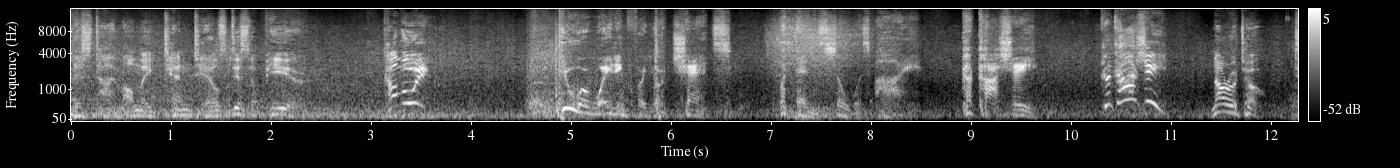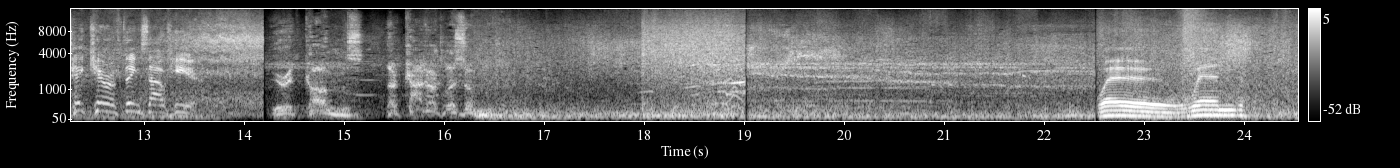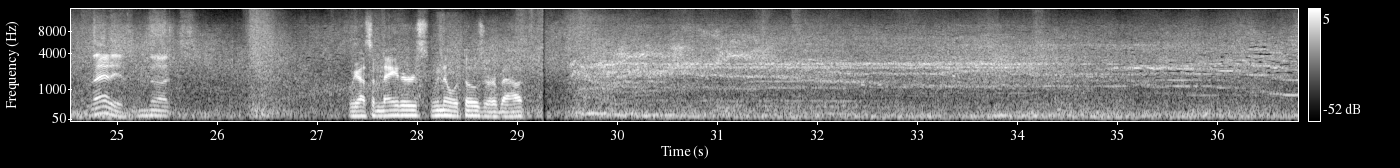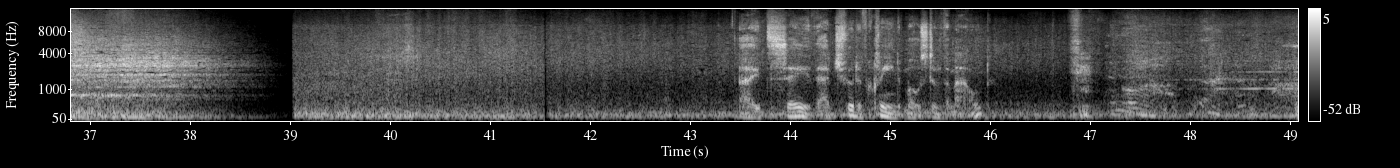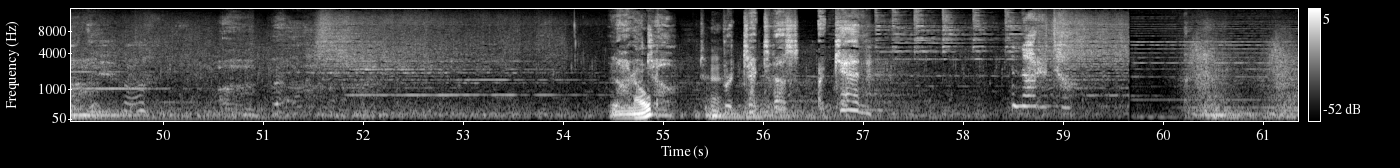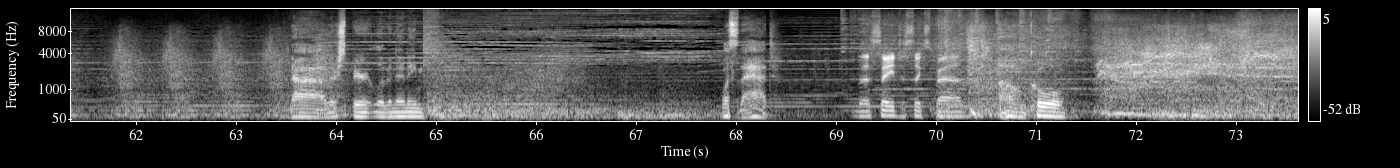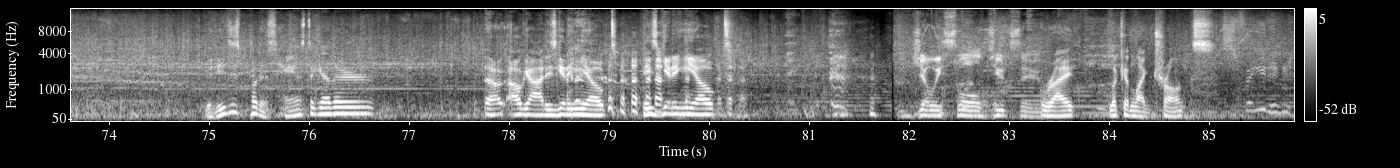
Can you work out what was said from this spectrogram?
This time I'll make Ten Tails disappear. Kamui! You were waiting for your chance, but then so was I. Kakashi! Kakashi! Naruto, take care of things out here. Here it comes. The cataclysm. Whoa, wind. That is nuts. We got some naders. We know what those are about. I'd say that should have cleaned most of them out. Nope. Naruto protected us again. Naruto. Nah, there's spirit living in him. What's that? The Sage of Six Paths. Oh, cool. Did he just put his hands together? Oh, oh God, he's getting yoked. he's getting yoked. Joey Soul Jutsu. Right, looking like Trunks. It's fading.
